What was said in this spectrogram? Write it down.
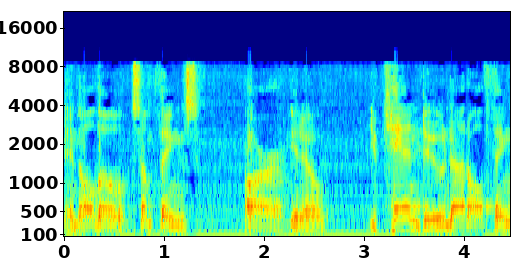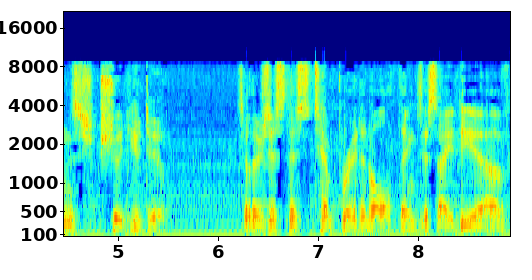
and although some things are, you know, you can do, not all things should you do. So there's just this temperate in all things, this idea of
